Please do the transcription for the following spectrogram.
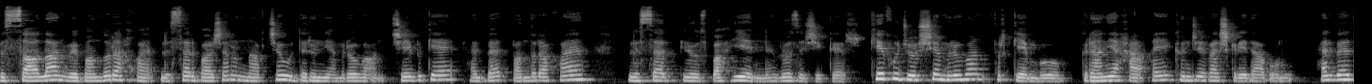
بسالان و باندورا خواه لسر باجر و نافچه و درون یمروان چه بکه هل بید باندورا خواه لسر پیروز باهیه نوروزا جیکر کیفو جوشی مروان فرکیم بو گرانی خرقه کنجی غشگری دابون هلبت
